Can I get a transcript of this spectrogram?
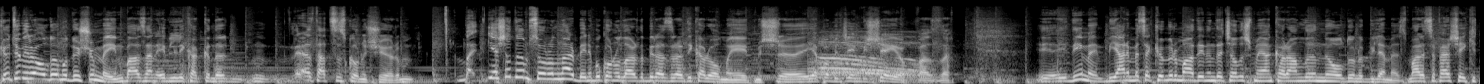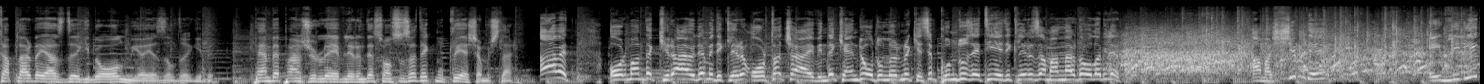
Kötü biri olduğumu düşünmeyin. Bazen evlilik hakkında biraz tatsız konuşuyorum. Yaşadığım sorunlar beni bu konularda biraz radikal olmaya itmiş. Yapabileceğim bir şey yok fazla. Değil mi? Yani mesela kömür madeninde çalışmayan karanlığın ne olduğunu bilemez. Maalesef her şey kitaplarda yazdığı gibi olmuyor yazıldığı gibi pembe panjurlu evlerinde sonsuza dek mutlu yaşamışlar. Evet, ormanda kira ödemedikleri orta çağ evinde kendi odunlarını kesip kunduz eti yedikleri zamanlarda olabilir. Ama şimdi evlilik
